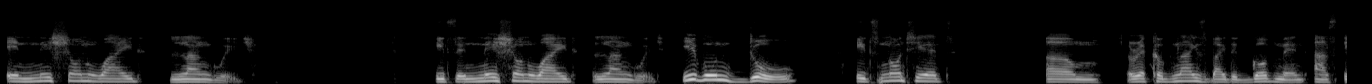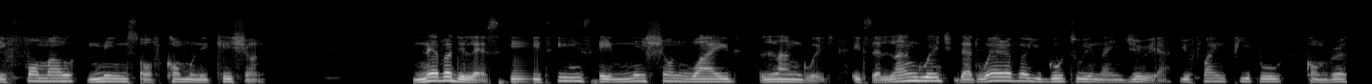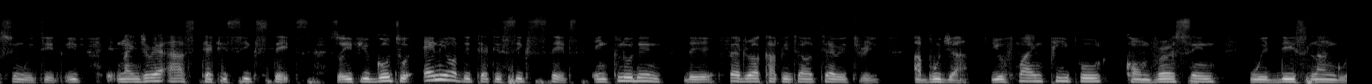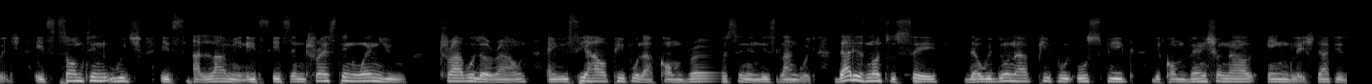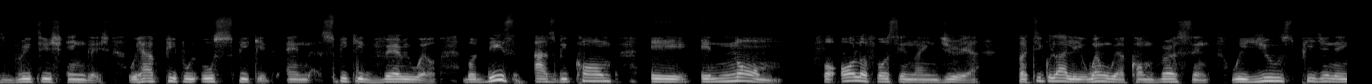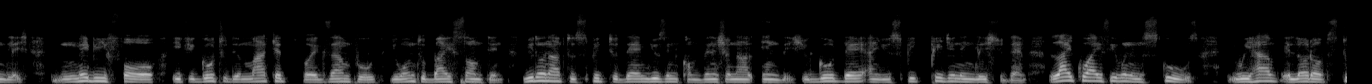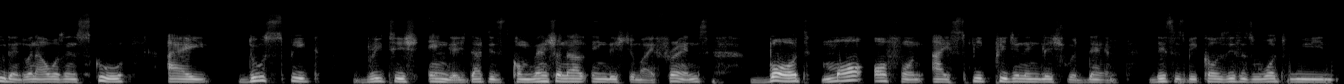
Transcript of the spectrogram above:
a nationwide language. It's a nationwide language, even though it's not yet um, recognized by the government as a formal means of communication. Nevertheless, it is a nationwide language. It's a language that wherever you go to in Nigeria, you find people conversing with it. If Nigeria has 36 states, so if you go to any of the 36 states, including the Federal Capital Territory, Abuja, you find people conversing with this language. It's something which is alarming. It's, it's interesting when you travel around and you see how people are conversing in this language. That is not to say that we don't have people who speak the conventional English, that is British English. We have people who speak it and speak it very well. But this has become a, a norm for all of us in Nigeria particularly when we are conversing, we use Pidgin English. Maybe for, if you go to the market, for example, you want to buy something, you don't have to speak to them using conventional English. You go there and you speak Pidgin English to them. Likewise, even in schools, we have a lot of students. When I was in school, I do speak British English, that is conventional English to my friends, but more often I speak Pidgin English with them. This is because this is what we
